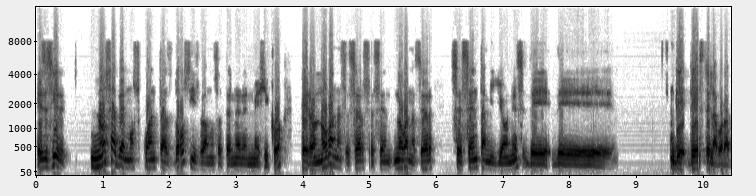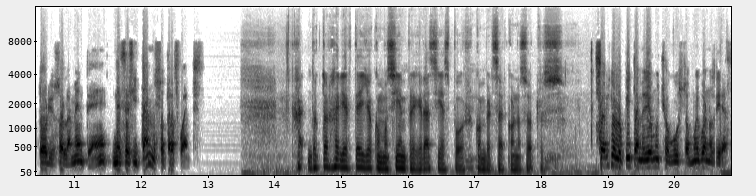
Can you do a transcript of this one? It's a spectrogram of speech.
Es decir, no sabemos cuántas dosis vamos a tener en México, pero no van a ser, no van a ser 60 millones de, de, este laboratorio solamente. ¿eh? Necesitamos otras fuentes. Doctor Javier Tello, como siempre, gracias por conversar con nosotros. Sergio Lupita, me dio mucho gusto. Muy buenos días.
